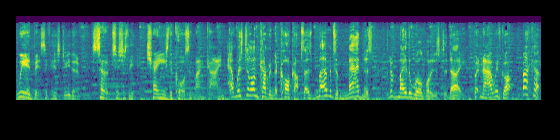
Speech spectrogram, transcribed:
weird bits of history that have surreptitiously changed the course of mankind. and we're still uncovering the cock ups, those moments of madness that have made the world what it is today. But now we've got backup.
